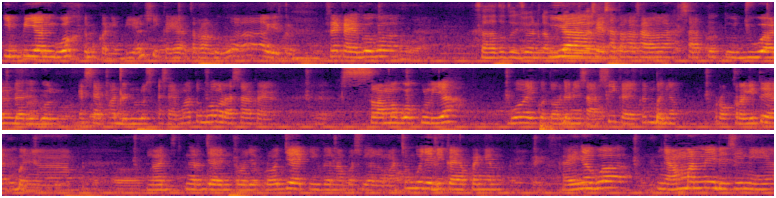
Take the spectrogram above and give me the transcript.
impian gue eh, bukan impian sih kayak terlalu wah gitu saya kayak gue gue salah satu tujuan kami iya saya satu salah satu tujuan dari gue SMA dan lulus SMA tuh gue ngerasa kayak selama gue kuliah gue ikut organisasi kayak kan banyak proker gitu ya banyak ngerjain project-project event apa segala macam gue jadi kayak pengen kayaknya gue nyaman nih di sini ya.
